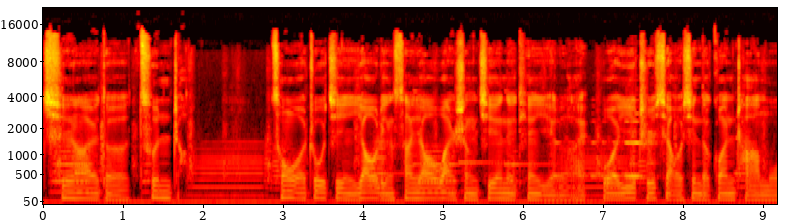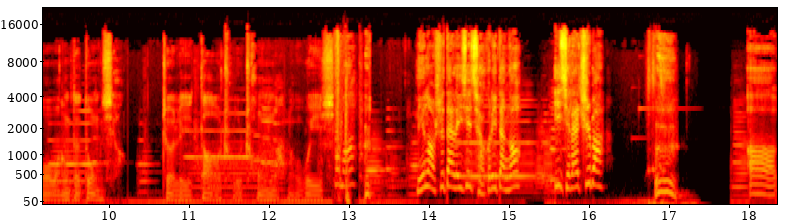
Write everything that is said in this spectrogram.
村长。从我住进幺零三幺万圣街那天以来，我一直小心地观察魔王的动向。这里到处充满了危险。干嘛？林老师带了一些巧克力蛋糕，一起来吃吧。嗯，哦，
